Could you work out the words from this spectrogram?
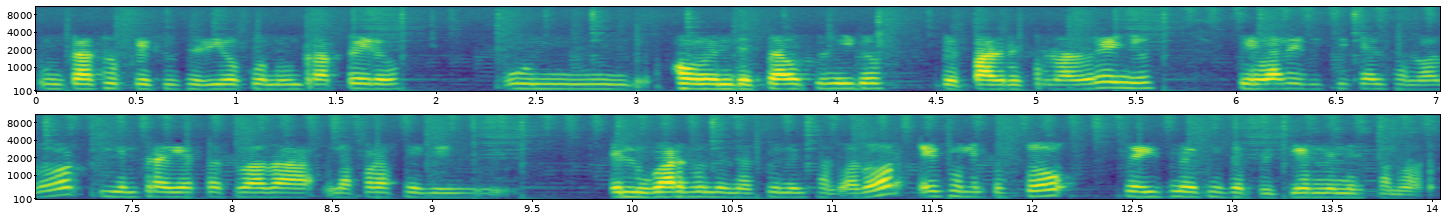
Un caso que sucedió con un rapero, un joven de Estados Unidos de padres salvadoreños, que va de visita a El Salvador y él traía tatuada la frase de el lugar donde nació en El Salvador. Eso le costó seis meses de prisión en El Salvador.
